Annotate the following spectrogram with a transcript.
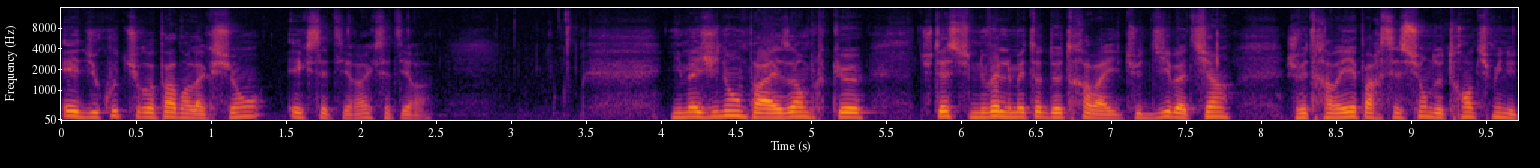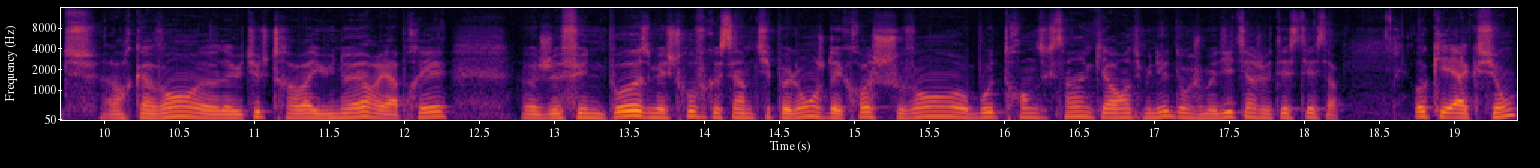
et du coup, tu repars dans l'action, etc., etc. Imaginons par exemple que tu testes une nouvelle méthode de travail. Tu te dis, bah tiens, je vais travailler par session de 30 minutes. Alors qu'avant, euh, d'habitude, je travaille une heure et après, euh, je fais une pause, mais je trouve que c'est un petit peu long. Je décroche souvent au bout de 35-40 minutes, donc je me dis, tiens, je vais tester ça. Ok, action.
